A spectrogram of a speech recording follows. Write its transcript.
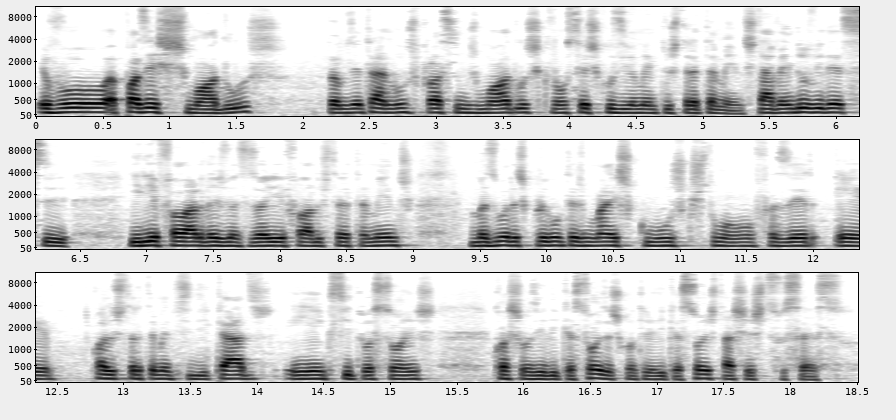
Eu vou, após estes módulos, vamos entrar nos próximos módulos que vão ser exclusivamente dos tratamentos. Estava em dúvida se iria falar das doenças ou iria falar dos tratamentos, mas uma das perguntas mais comuns que costumam fazer é quais os tratamentos indicados e em que situações, quais são as indicações, as contraindicações, taxas de sucesso.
